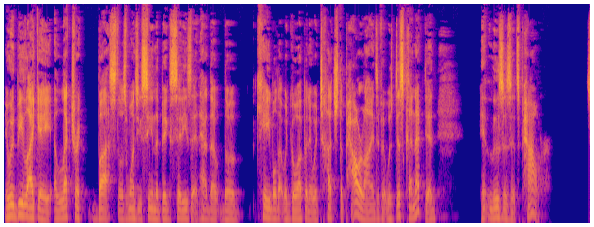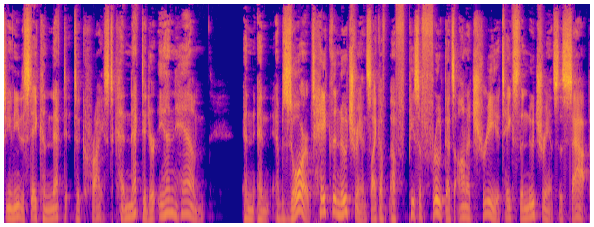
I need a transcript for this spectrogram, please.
It would be like a electric bus, those ones you see in the big cities that had the the cable that would go up and it would touch the power lines. If it was disconnected, it loses its power. So you need to stay connected to Christ, connected. You're in Him and, and absorb, take the nutrients like a, a piece of fruit that's on a tree. It takes the nutrients, the sap,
